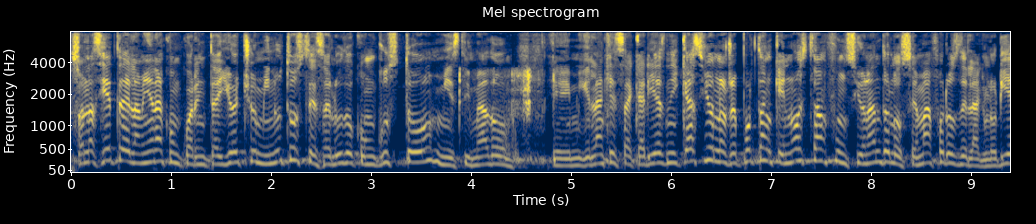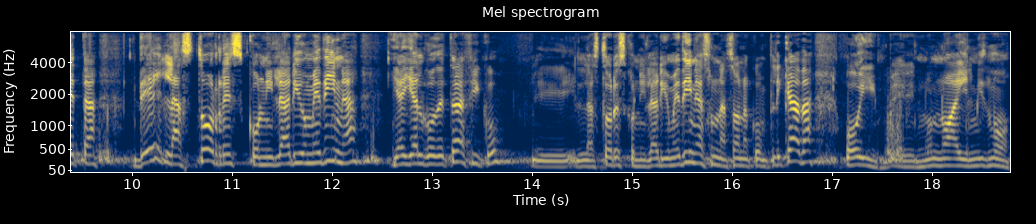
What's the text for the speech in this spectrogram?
Son las 7 de la mañana con 48 minutos. Te saludo con gusto, mi estimado eh, Miguel Ángel Zacarías Nicasio. Nos reportan que no están funcionando los semáforos de la glorieta de Las Torres con Hilario Medina y hay algo de tráfico. Eh, Las Torres con Hilario Medina es una zona complicada. Hoy eh, no, no, hay el mismo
